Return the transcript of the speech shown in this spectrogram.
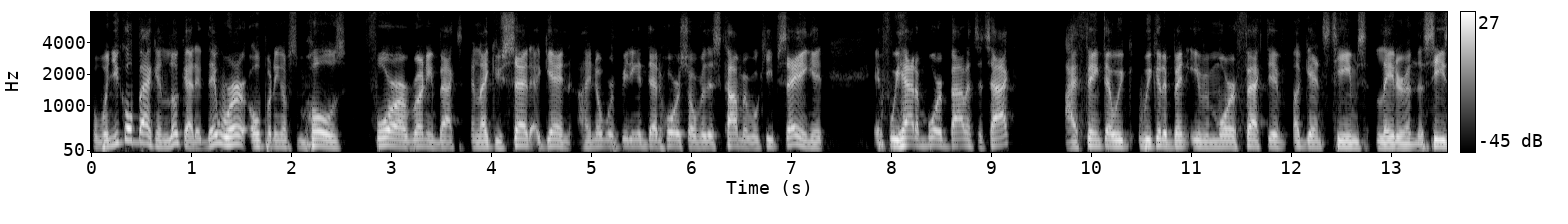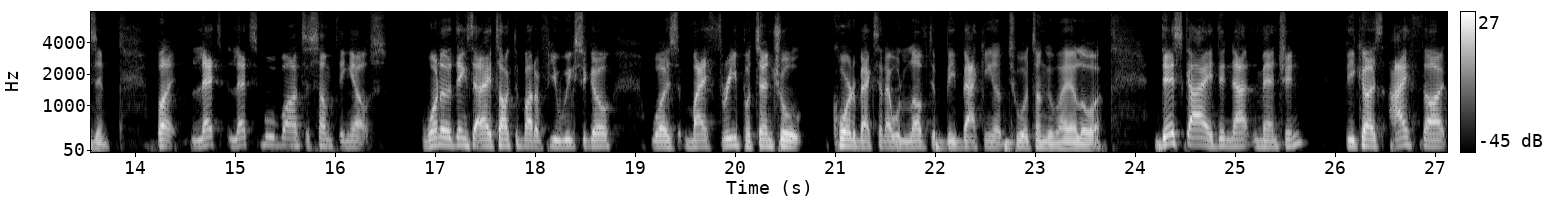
But when you go back and look at it, they were opening up some holes for our running backs. And like you said, again, I know we're beating a dead horse over this comment. We'll keep saying it. If we had a more balanced attack, I think that we we could have been even more effective against teams later in the season. But let's let's move on to something else. One of the things that I talked about a few weeks ago was my three potential quarterbacks that I would love to be backing up Tua Tagovailoa. This guy I did not mention because I thought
